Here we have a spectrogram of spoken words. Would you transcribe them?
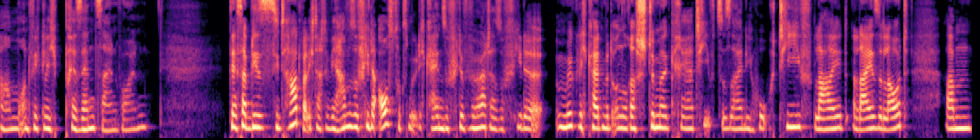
ähm, und wirklich präsent sein wollen. Deshalb dieses Zitat, weil ich dachte, wir haben so viele Ausdrucksmöglichkeiten, so viele Wörter, so viele Möglichkeiten mit unserer Stimme kreativ zu sein, die hoch, tief, leid, leise, laut ähm,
